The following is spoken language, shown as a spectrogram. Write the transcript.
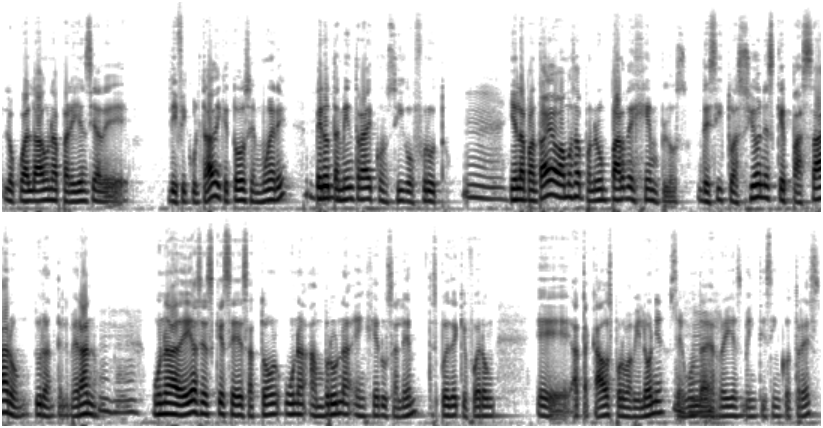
lo cual da una apariencia de dificultad, de que todo se muere, pero también trae consigo fruto. Mm, Y en la pantalla vamos a poner un par de ejemplos de situaciones que pasaron durante el verano. Una de ellas es que se desató una hambruna en Jerusalén después de que fueron eh, atacados por Babilonia, segunda de Reyes 25.3.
